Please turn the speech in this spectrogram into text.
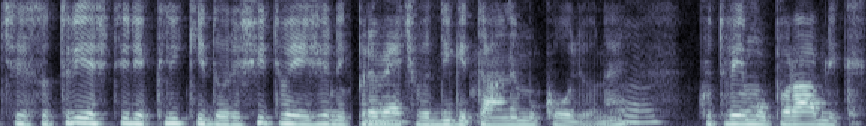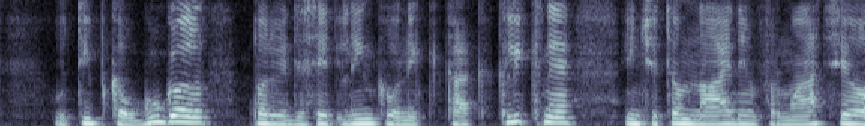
če so tri, štiri kliki do rešitve, je že nek preveč v digitalnem okolju. Ne? Kot vemo, uporabnik vtipka v Google, prvi deset linkov nekako klikne in če tam najde informacijo.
